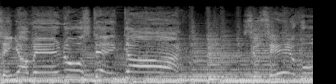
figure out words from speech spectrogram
Sem ao menos tentar. Seus erros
